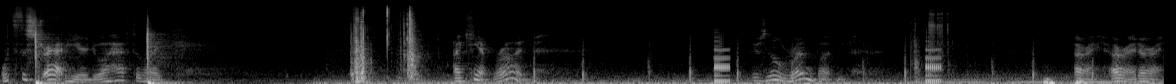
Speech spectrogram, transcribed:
What's the strat here? Do I have to like... I can't run. There's no run button. Alright, alright, alright.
